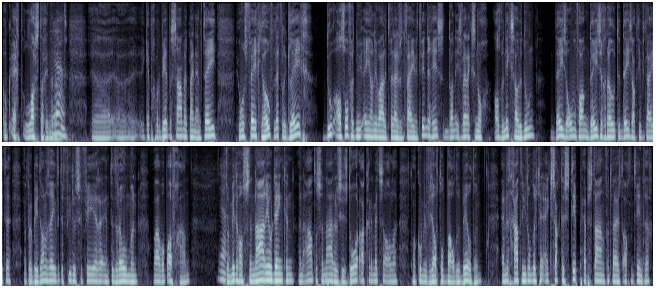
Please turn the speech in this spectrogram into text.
ook echt lastig inderdaad. Ja. Uh, uh, ik heb geprobeerd met, samen met mijn MT, jongens, veeg je hoofd letterlijk leeg. Doe alsof het nu 1 januari 2025 is. Dan is werk ze nog, als we niks zouden doen, deze omvang, deze grootte, deze activiteiten. En probeer dan eens even te filosoferen en te dromen waar we op afgaan. Ja. Door middel van scenario denken, een aantal scenario's is doorakkeren met z'n allen, dan kom je vanzelf tot bepaalde beelden. En het gaat er niet om dat je een exacte stip hebt staan voor 2028,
